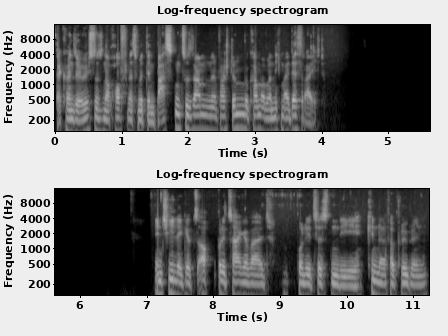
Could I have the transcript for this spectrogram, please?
Da können sie höchstens noch hoffen, dass mit den Basken zusammen ein paar Stimmen bekommen, aber nicht mal das reicht. In Chile gibt es auch Polizeigewalt, Polizisten, die Kinder verprügeln.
